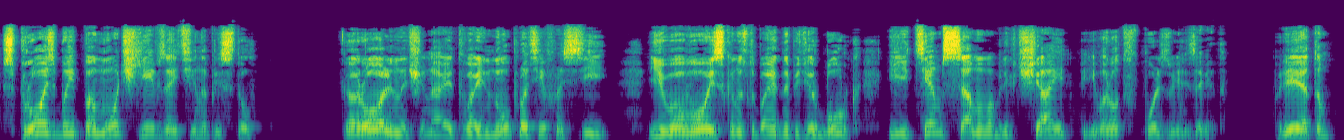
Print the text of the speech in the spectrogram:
с просьбой помочь ей взойти на престол. Король начинает войну против России, его войско наступает на Петербург и тем самым облегчает переворот в пользу Елизаветы. При этом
